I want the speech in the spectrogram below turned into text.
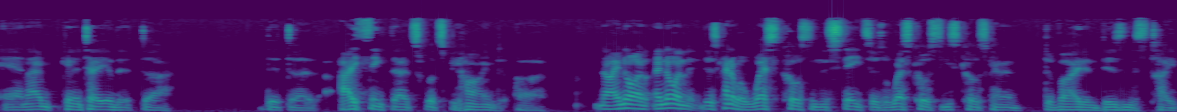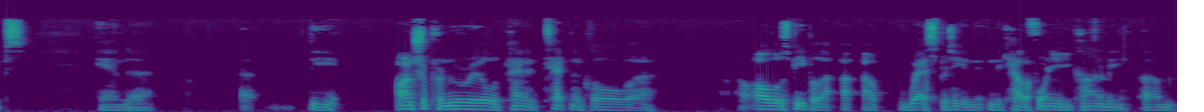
And I'm going to tell you that, uh, that uh, I think that's what's behind. Uh, now I know I know the, there's kind of a West Coast in the states. There's a West Coast East Coast kind of divide in business types, and uh, uh the entrepreneurial kind of technical. Uh, all those people out, west, particularly in the, in the California economy, um,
